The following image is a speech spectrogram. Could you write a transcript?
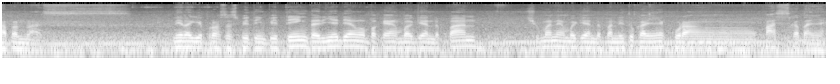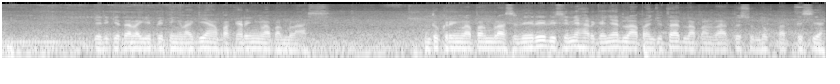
18 ini lagi proses fitting-fitting. Tadinya dia mau pakai yang bagian depan cuman yang bagian depan itu kayaknya kurang pas katanya. Jadi kita lagi fitting lagi yang pakai ring 18 untuk ring 18 sendiri di sini harganya 8.800 untuk partis ya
